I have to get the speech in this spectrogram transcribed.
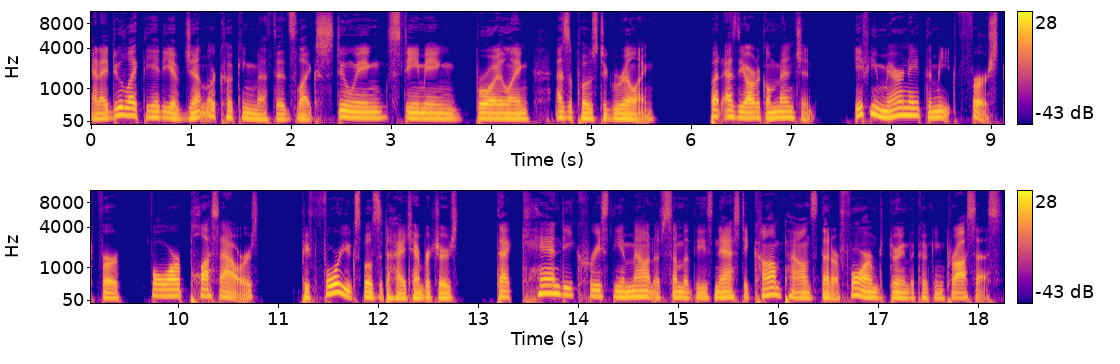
And I do like the idea of gentler cooking methods like stewing, steaming, broiling, as opposed to grilling. But as the article mentioned, if you marinate the meat first for four plus hours before you expose it to high temperatures, that can decrease the amount of some of these nasty compounds that are formed during the cooking process.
